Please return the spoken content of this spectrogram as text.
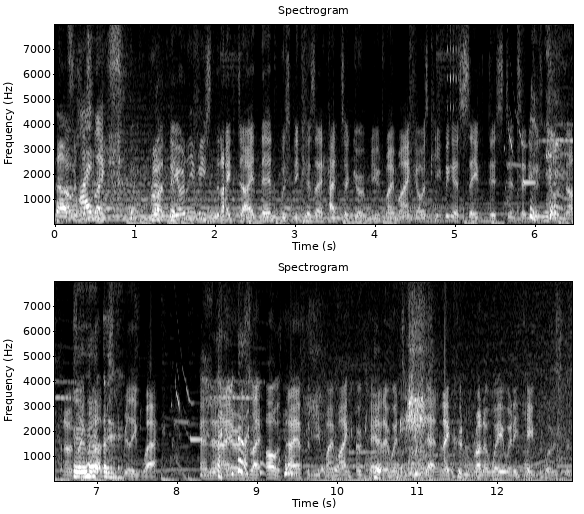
That I was was I- just like, bro, the only reason that I died then was because I had to go mute my mic. I was keeping a safe distance and he was doing nothing. I was like, wow, this is really whack. And then I was like, oh, I have to mute my mic. Okay, and I went to do that and I couldn't run away when he came close to me.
